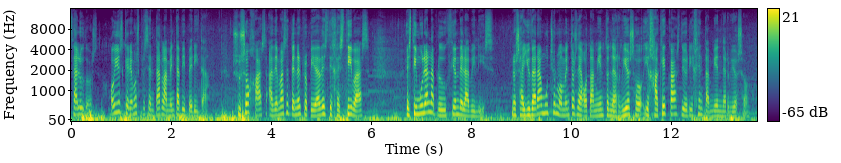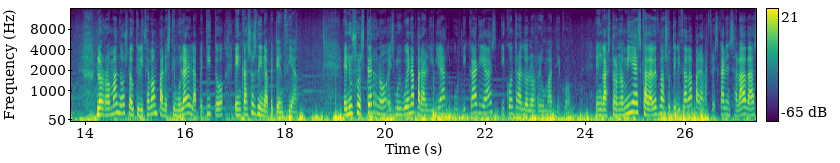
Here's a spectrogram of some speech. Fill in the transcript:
Saludos, hoy os queremos presentar la menta piperita. Sus hojas, además de tener propiedades digestivas, estimulan la producción de la bilis. Nos ayudará mucho en momentos de agotamiento nervioso y jaquecas de origen también nervioso. Los romanos la utilizaban para estimular el apetito en casos de inapetencia. En uso externo es muy buena para aliviar urticarias y contra el dolor reumático. En gastronomía es cada vez más utilizada para refrescar ensaladas,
